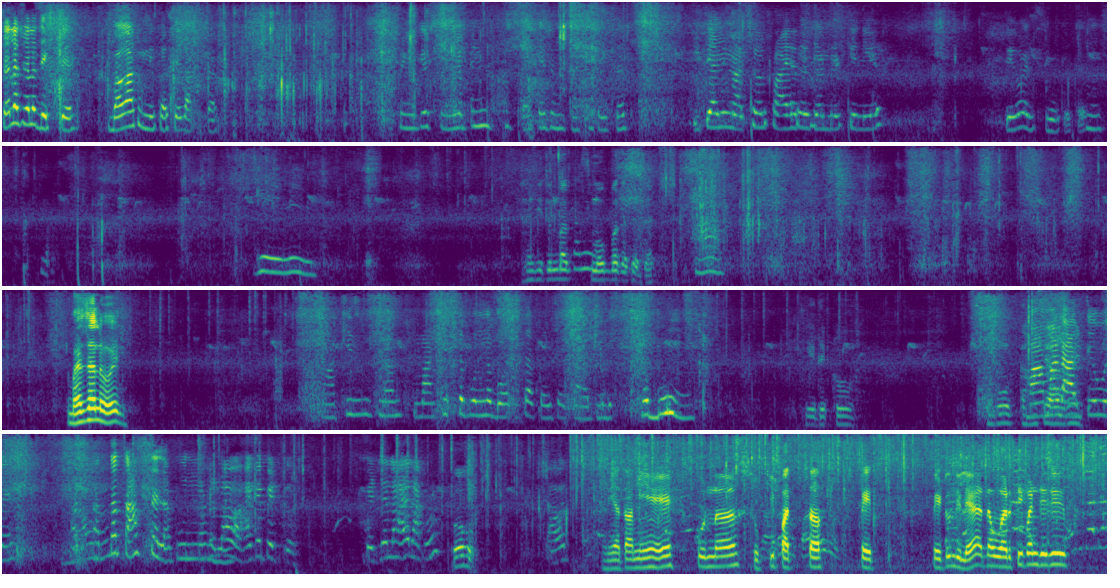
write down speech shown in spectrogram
चला चला देखते हैं. बघा तुम्ही कसे लागतात पण इथे आम्ही नॅचरल फायर जनरेट केली आहे तेव्हा. गेली तिथून बघ स्मोक बघ कसं होतं. हा बस झालं होईल. माचीस माचीस तर पूर्ण बॉक्स टाकायचं आहे आतमध्ये. मग बूम इथे खूप मामा डालते हुए. आता ताप त्याला पूर्ण. ह्याला. हो हो. आणि आता आम्ही हे पूर्ण सुकी पत्त पेट पेटून दिले आता वरती पण जे जे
